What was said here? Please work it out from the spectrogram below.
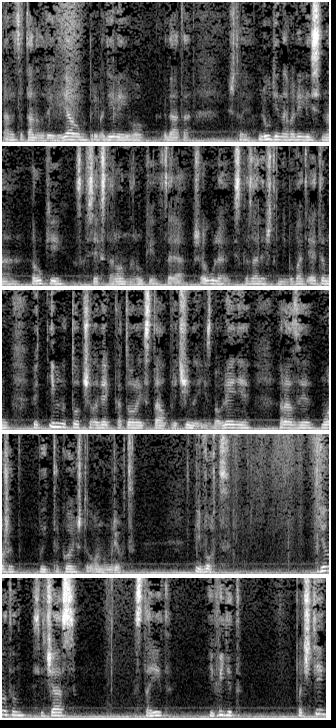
кажется, Танад Ильяу, мы приводили его когда-то, что люди навалились на руки со всех сторон, на руки царя Шауля и сказали, что не бывать этому. Ведь именно тот человек, который стал причиной избавления, разве может быть такое, что он умрет? И вот, Йонатан сейчас стоит и видит почти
